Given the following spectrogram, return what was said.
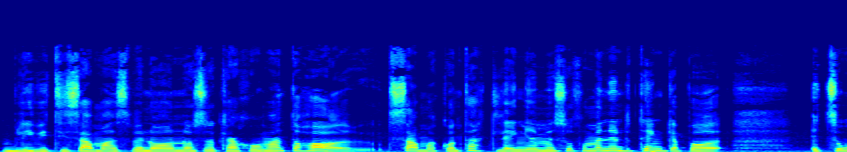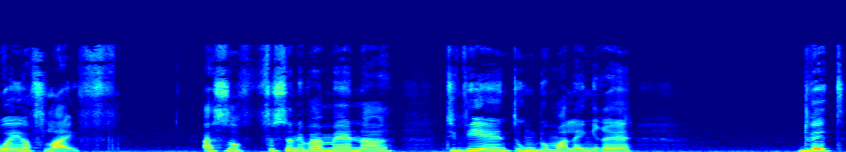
blivit tillsammans med någon och så kanske man inte har samma kontakt längre men så får man ändå tänka på It's a way of life. Alltså förstår ni vad jag menar? Vi är inte ungdomar längre. Du vet,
